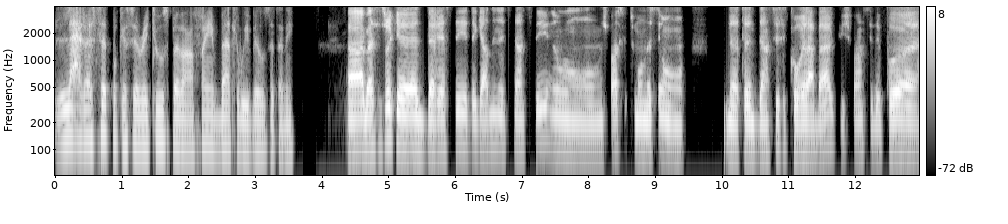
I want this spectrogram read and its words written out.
la recette pour que Syracuse peuvent enfin battre Louisville cette année? Euh, ben, c'est sûr que de rester, de garder notre identité, nous, je pense que tout le monde le sait, on, notre identité, c'est de courir la balle, puis je pense que c'est de ne pas euh,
